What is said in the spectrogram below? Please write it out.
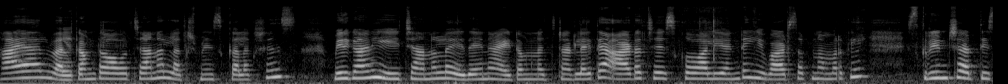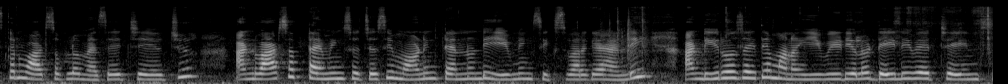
Hi all welcome to our channel Lakshmi's collections మీరు కానీ ఈ ఛానల్లో ఏదైనా ఐటెం నచ్చినట్లయితే ఆర్డర్ చేసుకోవాలి అంటే ఈ వాట్సాప్ నెంబర్కి స్క్రీన్ షాట్ తీసుకొని వాట్సాప్లో మెసేజ్ చేయొచ్చు. అండ్ వాట్సాప్ టైమింగ్స్ వచ్చేసి మార్నింగ్ టెన్ నుండి ఈవినింగ్ సిక్స్ వరకే అండి. అండ్ ఈరోజు అయితే మనం ఈ వీడియోలో daily wear chains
